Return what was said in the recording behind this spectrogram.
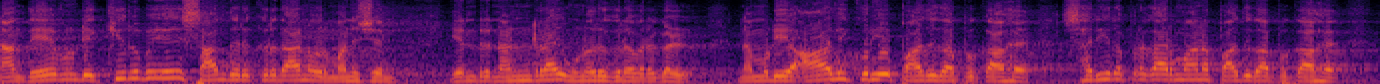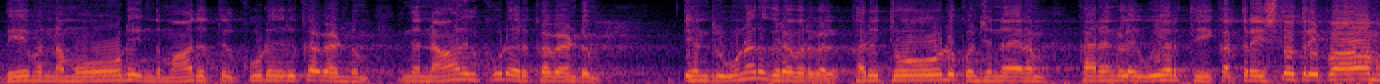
நான் தேவனுடைய கிருபையை சார்ந்திருக்கிறதான ஒரு மனுஷன் என்று நன்றாய் உணர்கிறவர்கள் நம்முடைய ஆவிக்குரிய பாதுகாப்புக்காக சரீரப்பிரகாரமான பாதுகாப்புக்காக தேவன் நம்மோடு இந்த மாதத்தில் கூட இருக்க வேண்டும் இந்த நாளில் கூட இருக்க வேண்டும் என்று உணர்கிறவர்கள் கருத்தோடு கொஞ்ச நேரம் கரங்களை உயர்த்தி கர்த்தரை ஸ்தோத்திரிப்போம்.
